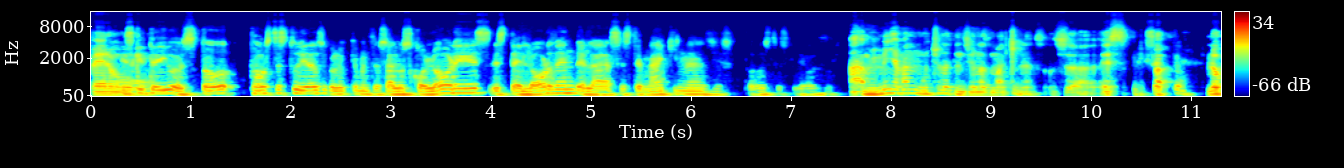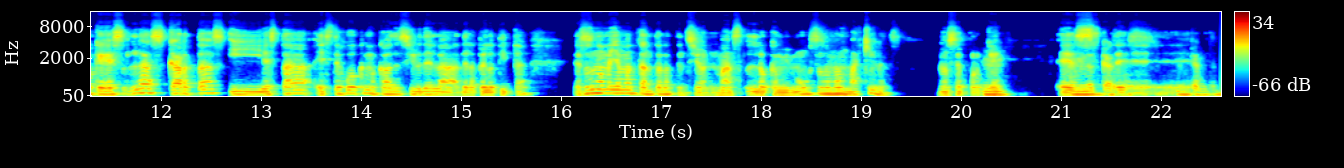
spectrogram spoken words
Pero Es que te digo, es todo, todo está estudiado psicológicamente. O sea, los colores, este, el orden de las este, máquinas, todo está estudiado. a mí me llaman mucho la atención las máquinas. O sea, es Exacto. lo que es las cartas y esta, este juego que me acabas de decir de la, de la pelotita, esos no me llaman tanto la atención. Más lo que a mí me gusta son las máquinas. No sé por qué. Mm, A mí las cartas Este, me encantan.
